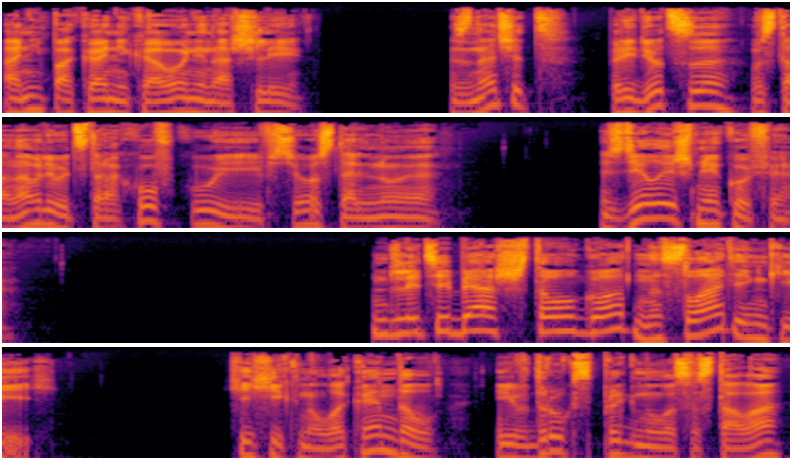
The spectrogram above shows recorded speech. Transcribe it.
они пока никого не нашли. Значит, придется восстанавливать страховку и все остальное. Сделаешь мне кофе?» «Для тебя что угодно, сладенький», Хихикнула Кэндалл и вдруг спрыгнула со стола,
